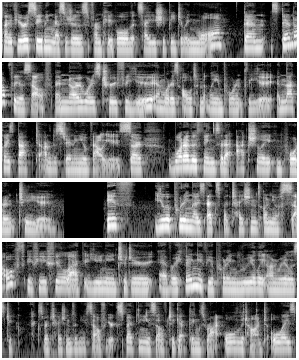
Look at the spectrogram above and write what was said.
And if you're receiving messages from people that say you should be doing more, then stand up for yourself and know what is true for you and what is ultimately important for you. And that goes back to understanding your values. So, what are the things that are actually important to you? If you are putting those expectations on yourself, if you feel like you need to do everything, if you're putting really unrealistic expectations on yourself, you're expecting yourself to get things right all the time, to always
